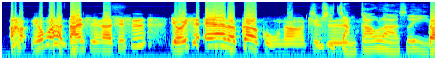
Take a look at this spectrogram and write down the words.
你会不会很担心呢？其实有一些 AI 的个股呢，其实涨高了，所以对，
